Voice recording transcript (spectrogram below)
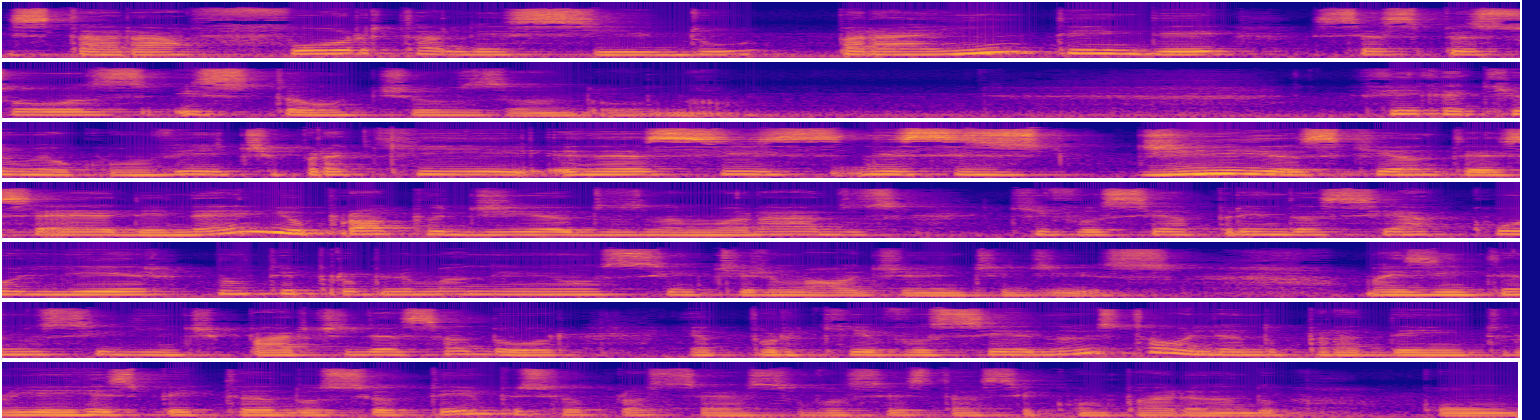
estará fortalecido para entender se as pessoas estão te usando ou não. Fica aqui o meu convite para que nesses, nesses dias que antecedem, né, e o próprio dia dos namorados, que você aprenda a se acolher. Não tem problema nenhum se sentir mal diante disso. Mas entenda o seguinte: parte dessa dor é porque você não está olhando para dentro e respeitando o seu tempo e seu processo, você está se comparando com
